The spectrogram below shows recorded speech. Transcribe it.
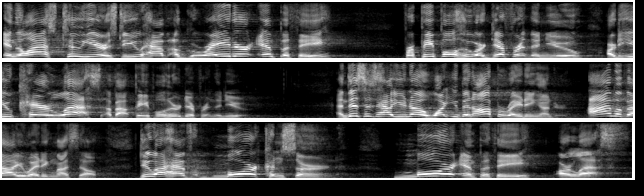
In the last two years, do you have a greater empathy for people who are different than you, or do you care less about people who are different than you? And this is how you know what you've been operating under. I'm evaluating myself. Do I have more concern, more empathy, or less?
